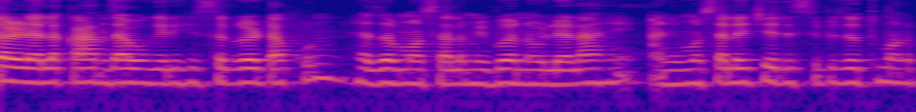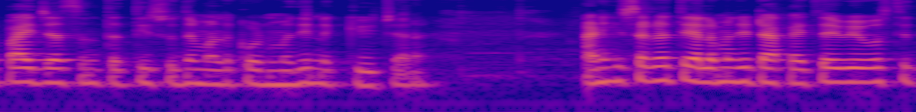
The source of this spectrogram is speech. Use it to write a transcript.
तळलेला कांदा वगैरे हे सगळं टाकून ह्याचा मसाला मी बनवलेला आहे. आणि मसाल्याची रेसिपी जर तुम्हाला पाहिजे असेल तर तीसुद्धा मला कोणमध्ये नक्की विचारा. आणि हे सगळं तेलामध्ये टाकायचं आहे व्यवस्थित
